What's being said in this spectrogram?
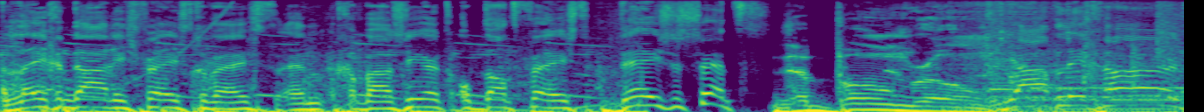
Een legendarisch feest geweest. En gebaseerd op dat feest deze set. The Boom Room. Jaap Lichthart.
